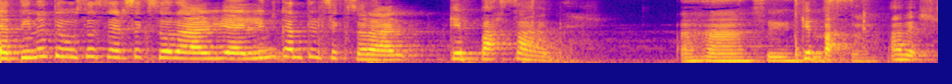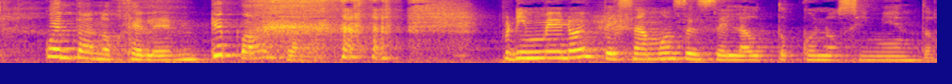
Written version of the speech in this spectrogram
a ti no te gusta hacer sexo oral y a él le encanta el sexo oral, ¿qué pasa, güey? Ajá, sí. ¿Qué justo. pasa? A ver, cuéntanos, Helen, ¿qué pasa? Primero empezamos desde el autoconocimiento.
